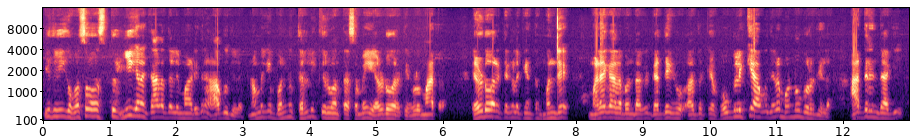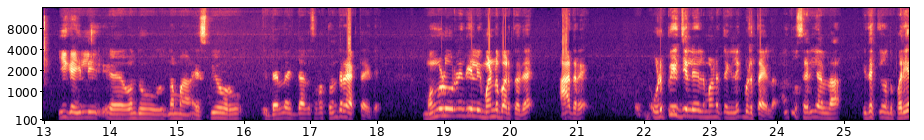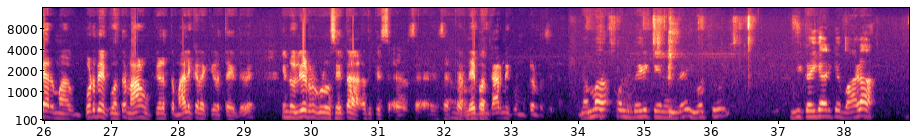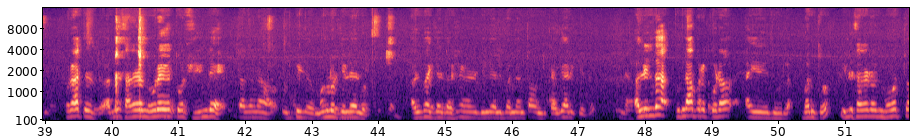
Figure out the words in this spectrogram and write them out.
ಇದು ಈಗ ಹೊಸ ಹೊಸ್ತು ಈಗಿನ ಕಾಲದಲ್ಲಿ ಮಾಡಿದರೆ ಆಗೋದಿಲ್ಲ. ನಮಗೆ ಬನ್ನು ತರಲಿಕ್ಕಿರುವಂಥ ಸಮಯ ಎರಡೂವರೆ ತಿಂಗಳು ಮಾತ್ರ. ಎರಡೂವರೆ ತಿಂಗಳಕ್ಕಿಂತ ಮುಂದೆ ಮಳೆಗಾಲ ಬಂದಾಗ ಗದ್ದೆಗೂ ಅದಕ್ಕೆ ಹೋಗಲಿಕ್ಕೆ ಆಗೋದಿಲ್ಲ, ಮಣ್ಣು ಬರೋದಿಲ್ಲ. ಆದ್ದರಿಂದಾಗಿ ಈಗ ಇಲ್ಲಿ ಒಂದು ನಮ್ಮ ಎಸ್ ಪಿ ಅವರು ಇದೆಲ್ಲ ಇದ್ದಾಗ ಸ್ವಲ್ಪ ತೊಂದರೆ ಆಗ್ತಾ ಇದೆ. ಮಂಗಳೂರಿನಿಂದ ಇಲ್ಲಿ ಮಣ್ಣು ಬರ್ತದೆ. ಆದರೆ ಉಡುಪಿ ಜಿಲ್ಲೆಯಲ್ಲಿ ಮಣ್ಣು ತೆಗಿಲಿಕ್ಕೆ ಬಿಡ್ತಾ ಇಲ್ಲ. ಇದು ಸರಿಯಲ್ಲ. ಇದಕ್ಕೆ ಒಂದು ಪರಿಹಾರ ಮಾ, ಕೊಡಬೇಕು ಅಂತ ನಾವು ಕೇಳ್ತಾ, ಮಾಲೀಕರ ಕೇಳ್ತಾ ಇದ್ದೇವೆ. ಇನ್ನು ಲೀಡರ್ಗಳು ಸಹಿತ ಅದಕ್ಕೆ ಲೇಬರ್ ಕಾರ್ಮಿಕ ಮುಖಂಡರು ಸಹಿತ. ನಮ್ಮ ಒಂದು ಬೇಡಿಕೆ ಏನಂದರೆ ಇವತ್ತು ಈ ಕೈಗಾರಿಕೆ ಬಹಳ ಪುರಾತನದ್ದು ಅಂದರೆ ಸಾವಿರದ ನೂರೈವತ್ತು ವರ್ಷ ಹಿಂದೆ ಅದನ್ನು ಉಡುಪಿ ಮಂಗಳೂರು ಜಿಲ್ಲೆಯಲ್ಲಿ, ಅವಿಭಾಜ್ಯ ದಕ್ಷಿಣ ಕನ್ನಡ ಜಿಲ್ಲೆಯಲ್ಲಿ ಬಂದಂಥ ಒಂದು ಕೈಗಾರಿಕೆ ಇದು. ಅಲ್ಲಿಂದ ಕುಂದಾಪುರ ಕೂಡ ಇದು ಬಂತು. ಇಲ್ಲಿ ಸಾಧಾರಣ ಒಂದು ಮೂವತ್ತು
